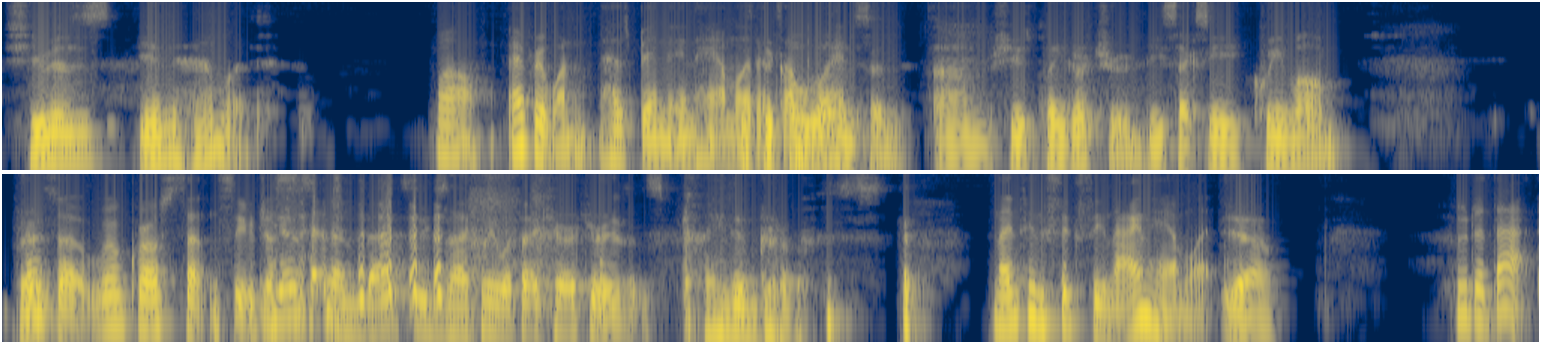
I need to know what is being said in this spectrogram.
She was in Hamlet. Well, everyone has been in Hamlet with at some Nicole point. Williamson. Um, she was playing Gertrude, the sexy queen mom. But- That's a real gross sentence you just yes, said. and that's exactly what that character is. It's kind of gross. 1969 Hamlet. yeah. Who did that?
